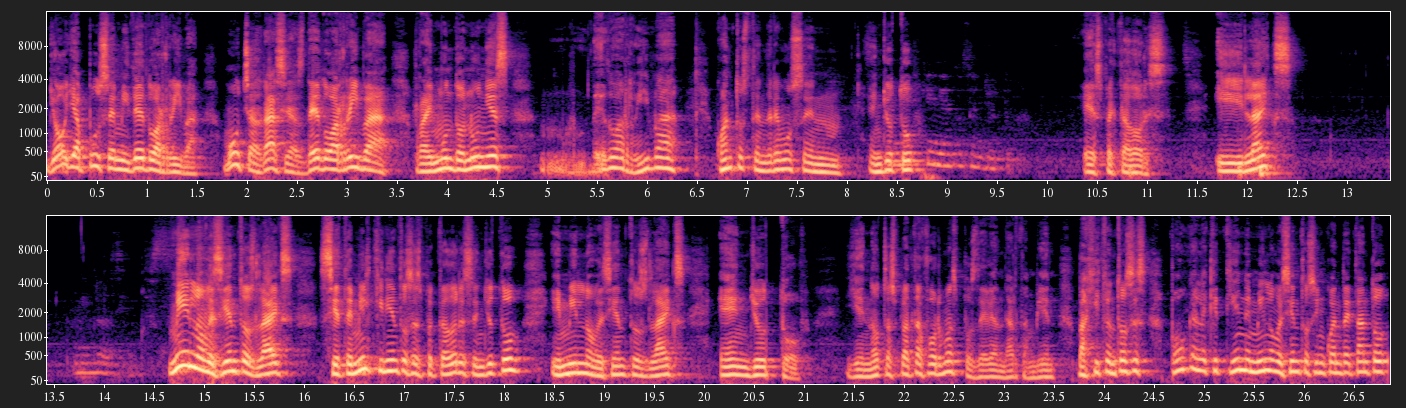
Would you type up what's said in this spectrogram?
yo ya puse mi dedo arriba. Muchas gracias, dedo arriba. Raimundo Núñez, dedo arriba. ¿Cuántos tendremos en, en YouTube? 500 en YouTube. Espectadores. ¿Y likes? 1900 likes, 7500 espectadores en YouTube y 1900 likes en YouTube y en otras plataformas pues debe andar también bajito. Entonces póngale que tiene 1950 y tanto.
